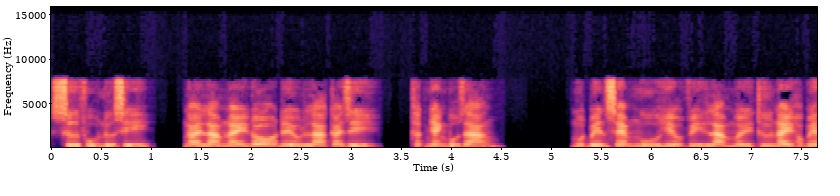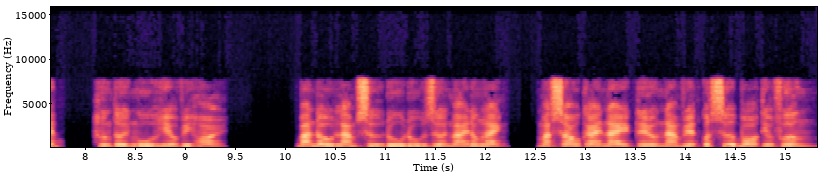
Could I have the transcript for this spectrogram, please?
Sư phụ nữ sĩ, ngài làm này đó đều là cái gì, thật nhanh bộ dáng. Một bên xem ngu hiểu vị làm mấy thứ này học bếp, hướng tới ngu hiểu vị hỏi. Ban đầu làm sự đu đủ dừa mãi đông lạnh, mặt sau cái này kêu Nam Việt quất sữa bò tiểu phương,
